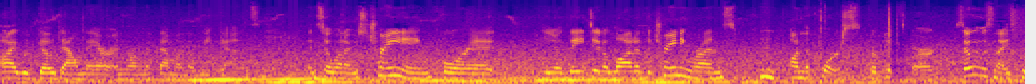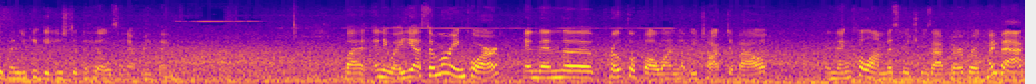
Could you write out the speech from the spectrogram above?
I would go down there and run with them on the weekends. And so when I was training for it, you know, they did a lot of the training runs on the course for Pittsburgh, so it was nice because then you could get used to the hills and everything. But anyway, yeah, so Marine Corps, and then the pro football one that we talked about, and then Columbus, which was after I broke my back.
